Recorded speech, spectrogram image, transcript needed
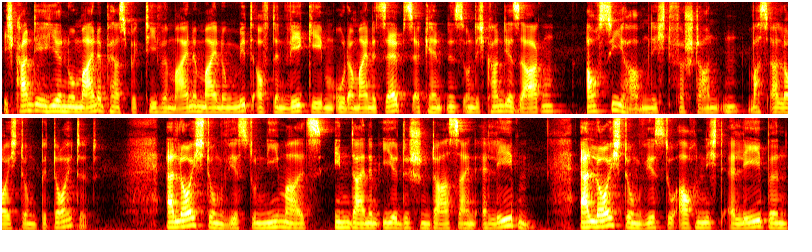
Ich kann dir hier nur meine Perspektive, meine Meinung mit auf den Weg geben oder meine Selbsterkenntnis und ich kann dir sagen, auch sie haben nicht verstanden, was Erleuchtung bedeutet. Erleuchtung wirst du niemals in deinem irdischen Dasein erleben. Erleuchtung wirst du auch nicht erleben,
